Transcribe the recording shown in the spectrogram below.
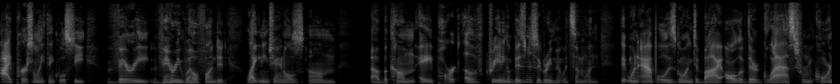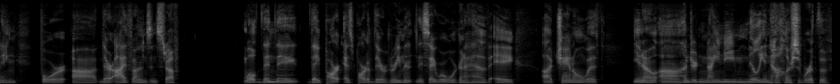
I personally think we'll see very, very well funded Lightning channels um, uh, become a part of creating a business agreement with someone. That when Apple is going to buy all of their glass from Corning for uh, their iPhones and stuff, well, then they they part as part of their agreement. They say, well, we're going to have a, a channel with you know, uh, 190 million dollars worth of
